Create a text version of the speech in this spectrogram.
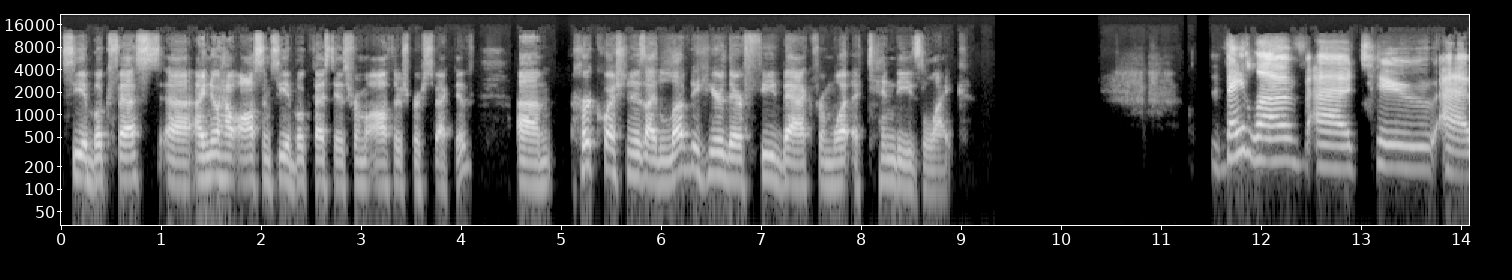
SEYA Book Fest. Uh, I know how awesome SEYA Book Fest is from an author's perspective. Um, her question is I'd love to hear their feedback from what attendees like. They love uh, to, uh,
